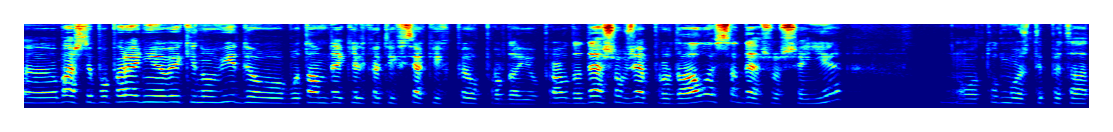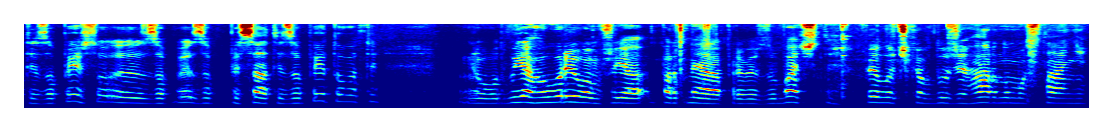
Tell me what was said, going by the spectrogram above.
Е, Бачите, попередньо я викинув відео, бо там декілька тих всяких пил продаю. Правда, дещо вже продалося, дещо ще є. От, тут можете питати, запису, е, записати, запитувати. От, бо я говорив вам, що я партнера привезу. Бачите, пилочка в дуже гарному стані.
